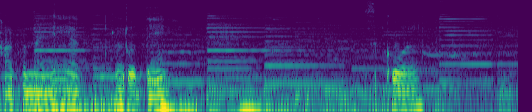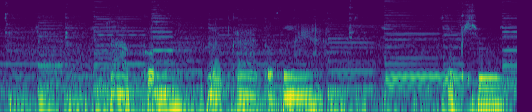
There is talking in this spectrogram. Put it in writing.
ខ្លាចទេថតប៉ុណ្ណឹងឯងអត់រត់ទេស្គាល់អរគុណសម្រាប់ការទស្សនា Thank you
